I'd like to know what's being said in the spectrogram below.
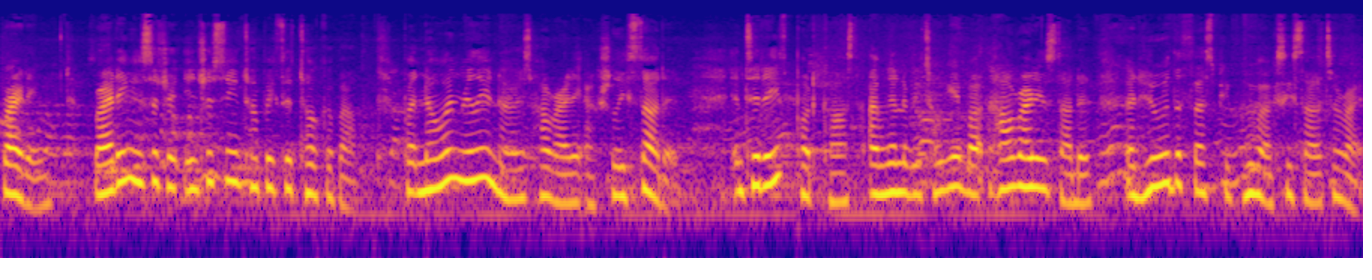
Writing. Writing is such an interesting topic to talk about, but no one really knows how writing actually started. In today's podcast, I'm going to be talking about how writing started and who were the first people who actually started to write.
